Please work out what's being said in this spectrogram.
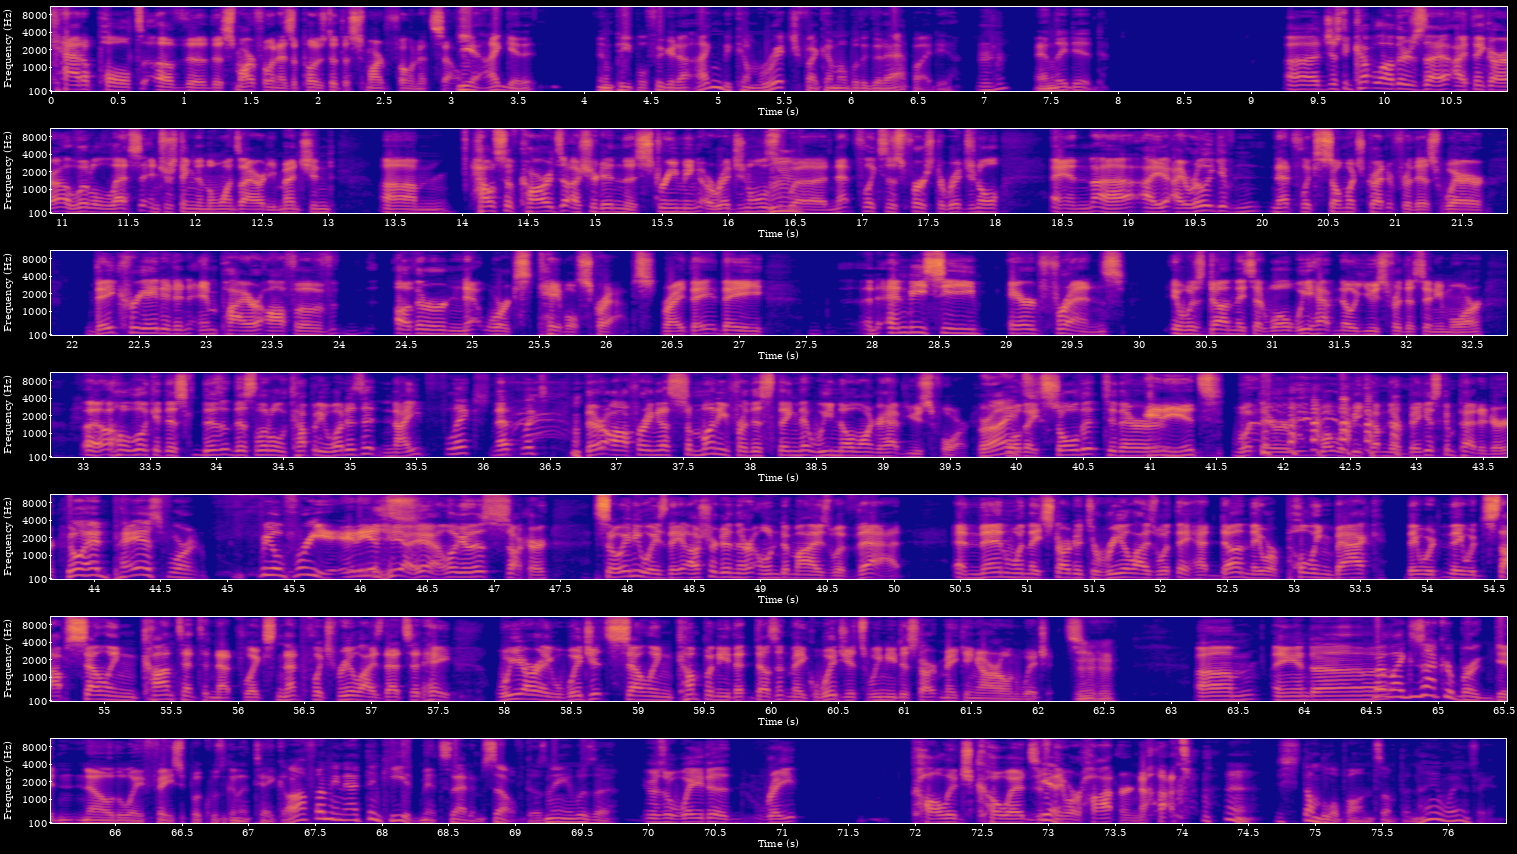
catapult of the the smartphone as opposed to the smartphone itself. yeah, I get it. And people figured out I can become rich if I come up with a good app idea. Mhm. And they did. Uh, just a couple others that I think are a little less interesting than the ones I already mentioned. Um, House of Cards ushered in the streaming originals, uh, Netflix's first original, and uh, I, I really give Netflix so much credit for this, where they created an empire off of other networks' table scraps. Right? They they an NBC aired Friends. It was done. They said, "Well, we have no use for this anymore." Uh, oh, look at this, this this little company. What is it? Netflix. Netflix? They're offering us some money for this thing that we no longer have use for. Right. Well, they sold it to their Idiots. what their what would become their biggest competitor. Go ahead, pay us for it. Feel free, you idiots. Yeah, yeah. Look at this sucker. So, anyways, they ushered in their own demise with that. And then when they started to realize what they had done, they were pulling back. They would they would stop selling content to Netflix. Netflix realized that said, "Hey, we are a widget selling company that doesn't make widgets. We need to start making our own widgets." Um, and uh, But like Zuckerberg didn't know the way Facebook was going to take off. I mean, I think he admits that himself, doesn't he? It was a it was a way to rate college co-eds if Yeah. they were hot or not. eh, you stumble upon something. Hey, wait a second.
